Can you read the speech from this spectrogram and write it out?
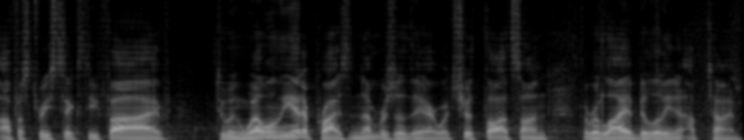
Office 365, doing well in the enterprise, the numbers are there. What's your thoughts on the reliability and uptime?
